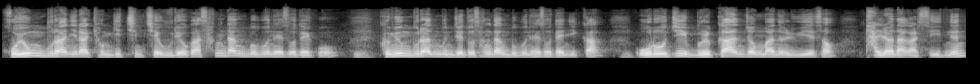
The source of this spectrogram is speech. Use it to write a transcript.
고용 불안이나 경기 침체 우려가 상당 부분 해소되고 음. 금융 불안 문제도 상당 부분 해소되니까 오로지 물가 안정만을 위해서 달려나갈 수 있는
